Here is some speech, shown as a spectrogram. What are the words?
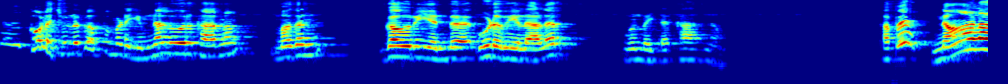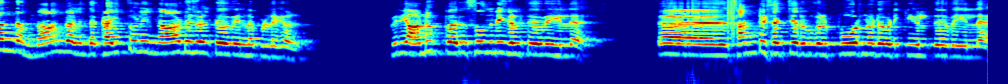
அஹ், கோலச்சூழல் வெப்பமடையும். நல்ல ஒரு காரணம் மதன் கௌரி என்ற ஊடகவியலாளர் முன்வைத்த காரணம். அப்ப நாளாந்தம் நாங்கள் இந்த கைத்தொழில் நாடுகள் தேவையில்லை பிள்ளைகள். பெரிய அணு பரிசோதனைகள் தேவையில்லை சண்டை சச்சரவுகள் போர் நடவடிக்கைகள் தேவையில்லை.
